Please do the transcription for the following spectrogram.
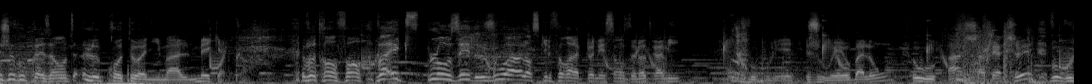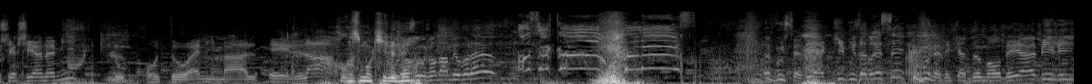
Je vous présente le proto-animal Megacorp. Votre enfant va exploser de joie lorsqu'il fera la connaissance de notre ami. Vous voulez jouer au ballon Ou à chat perché? Vous vous cherchez un ami? Le proto-animal est là Heureusement qu'il est Vous là. et aux voleurs? Vous savez à qui vous adresser Vous n'avez qu'à demander à Billy.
